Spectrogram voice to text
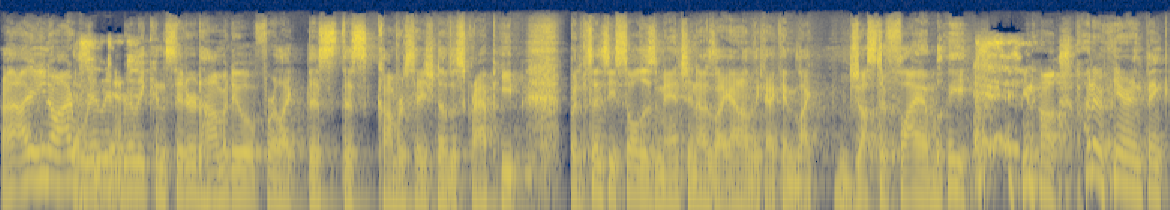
I, you know, I yes, really, really considered Hamidou for like this this conversation of the scrap heap. But since he sold his mansion, I was like, I don't think I can like justifiably, you know, put him here and think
